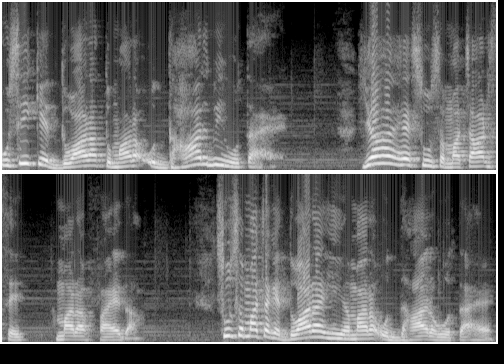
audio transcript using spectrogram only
उसी के द्वारा तुम्हारा उद्धार भी होता है। यह है सुसमाचार से हमारा फ़ायदा। सुसमाचार के द्वारा ही हमारा उद्धार होता है।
